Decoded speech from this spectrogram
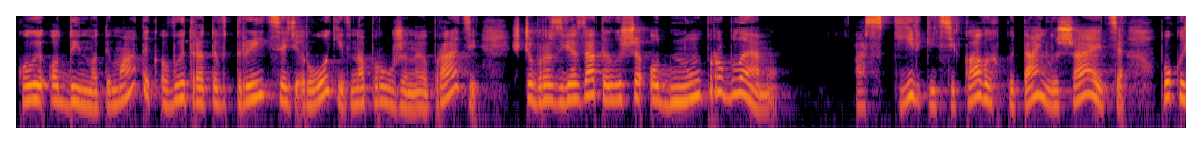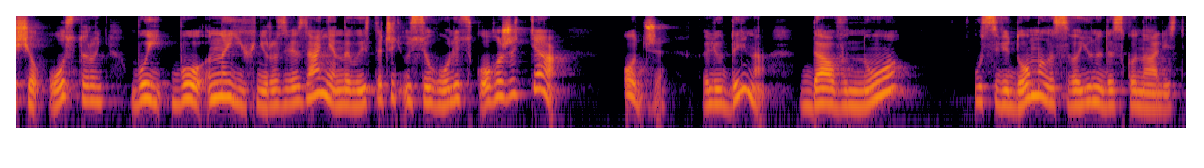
коли один математик витратив 30 років напруженої праці, щоб розв'язати лише одну проблему. А скільки цікавих питань лишається поки що осторонь, бо, бо на їхнє розв'язання не вистачить усього людського життя. Отже, людина давно усвідомила свою недосконалість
